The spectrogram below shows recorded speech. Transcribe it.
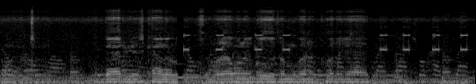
pointing to it. The battery is kind of. So what I want to do is I'm going to put it at Like natural hustle.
